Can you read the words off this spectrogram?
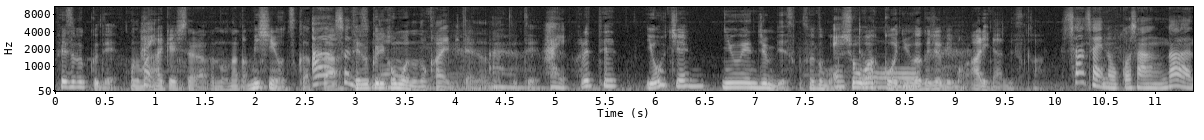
フェイスブックでこの前はい。拝見したら、あのなんかミシンを使った手作り小物の会みたいなのやっててあはい。あれって幼稚園入園準備ですか？それともえっと小学校入学準備もありなんですか、3歳のお子さんが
